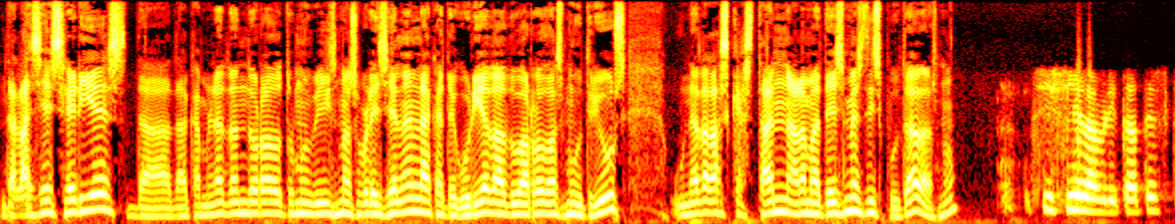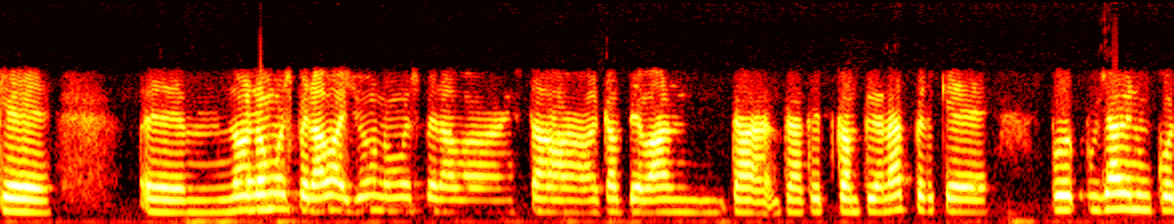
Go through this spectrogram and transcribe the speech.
de la G-Series de, del Campionat d'Andorra d'Automobilisme sobre gel en la categoria de dues rodes motrius, una de les que estan ara mateix més disputades, no? Sí, sí, la veritat és que eh, no, no m'ho esperava jo, no m'ho esperava estar al capdavant d'aquest campionat perquè pujaven un, co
